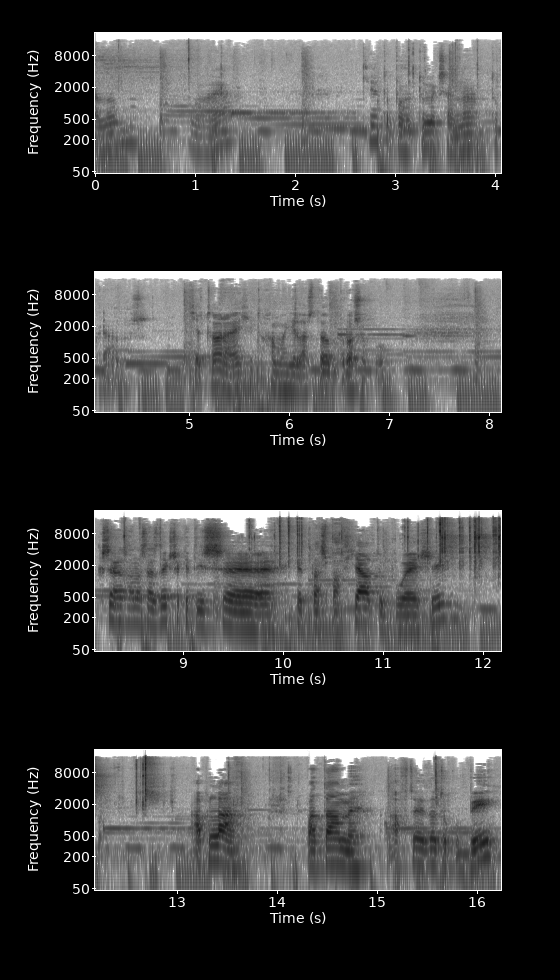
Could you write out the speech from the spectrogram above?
καλό μου. Ωραία. Και τοποθετούμε ξανά το κράνος. Και τώρα έχει το χαμογελαστό πρόσωπο. Ξέχασα να σας δείξω και, τις, ε, και τα σπαθιά του που έχει. Απλά πατάμε αυτό εδώ το κουμπί.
